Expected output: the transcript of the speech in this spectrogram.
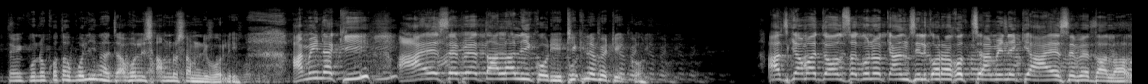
আমি কোনো কথা বলি না, যা বলি সামনাসামনি বলি। আমি নাকি আইএসএফ দালালি করি, ঠিক না বেঠিক? আজকে আমার জলসাগুলো ক্যান্সেল করা হচ্ছে, আমি নাকি আইএসএফ দালাল।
